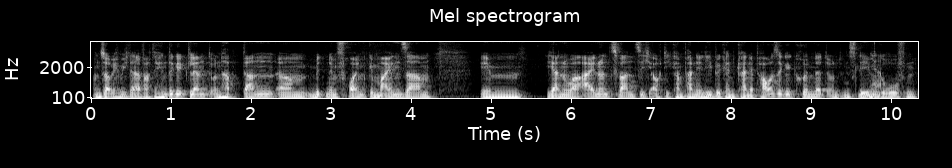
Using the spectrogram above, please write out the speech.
Und so habe ich mich dann einfach dahinter geklemmt und habe dann ähm, mit einem Freund gemeinsam im Januar 21 auch die Kampagne Liebe kennt keine Pause gegründet und ins Leben ja. gerufen.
